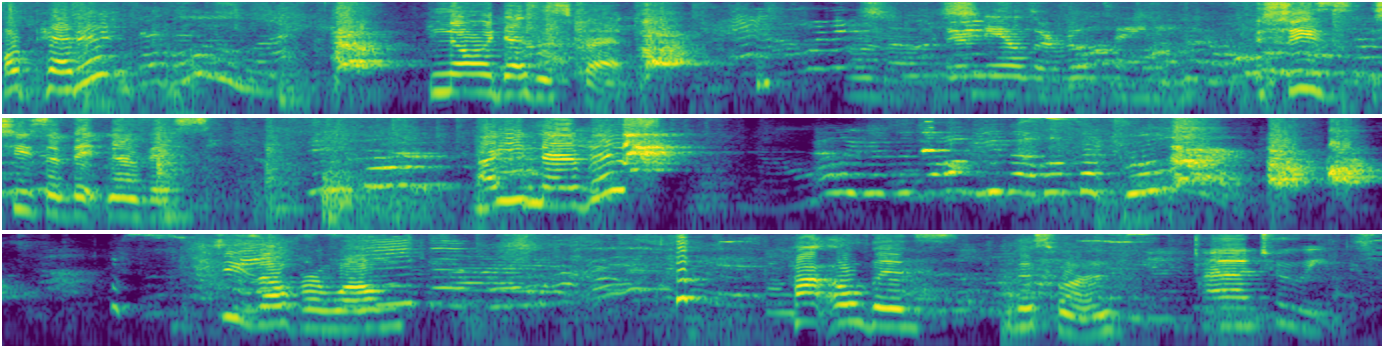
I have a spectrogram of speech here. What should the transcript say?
or pet it? No, it doesn't scratch. Oh no, Their nails are real tiny. She's she's a bit nervous. Are you nervous? Ellie, there's a doggy that looks like Boomer. She's overwhelmed. How old is this one? Uh, two weeks.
